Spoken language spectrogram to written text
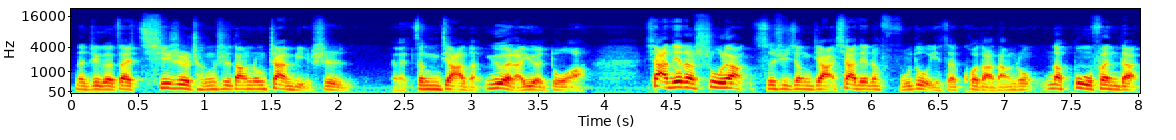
那这个在七十个城市当中占比是呃增加的越来越多啊，下跌的数量持续增加，下跌的幅度也在扩大当中。那部分的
